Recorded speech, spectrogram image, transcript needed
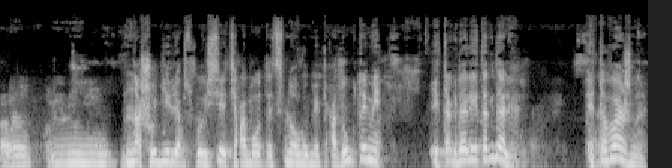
нашу дилерскую сеть работать с новыми продуктами и так далее, и так далее. Это важно.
